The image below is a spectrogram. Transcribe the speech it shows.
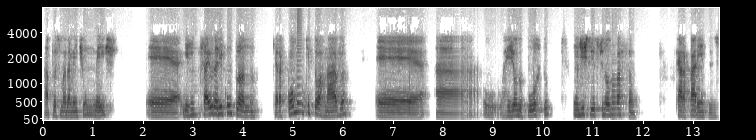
aproximadamente um mês é, e a gente saiu dali com um plano, que era como que tornava é, a, a região do Porto um distrito de inovação. Cara, parênteses,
